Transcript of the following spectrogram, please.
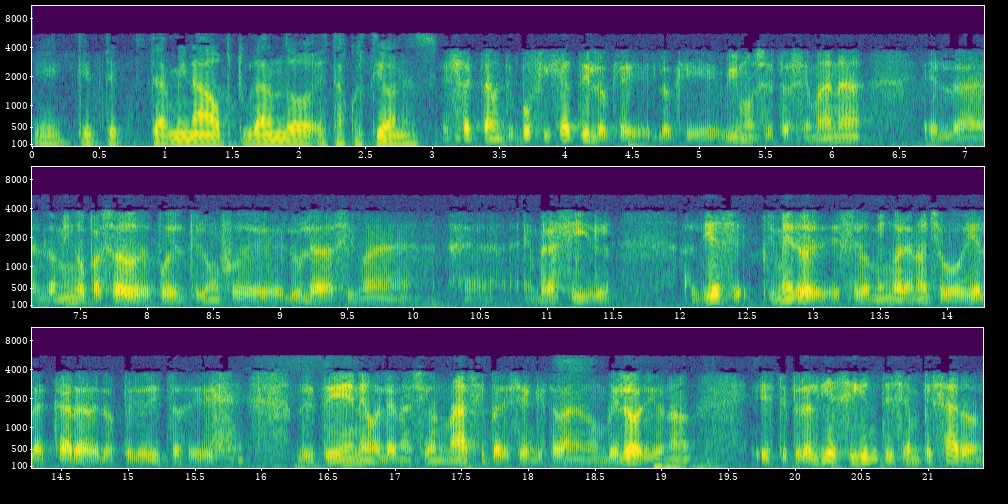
eh, que te termina obturando estas cuestiones. Exactamente. Vos fijate lo que, lo que vimos esta semana, el, domingo pasado, después del triunfo de Lula da Silva eh, en Brasil. Al día, primero, ese domingo a la noche vos veías la cara de los periodistas de, de TN o La Nación Más y parecían que estaban en un velorio, ¿no? Este, pero al día siguiente ya empezaron,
